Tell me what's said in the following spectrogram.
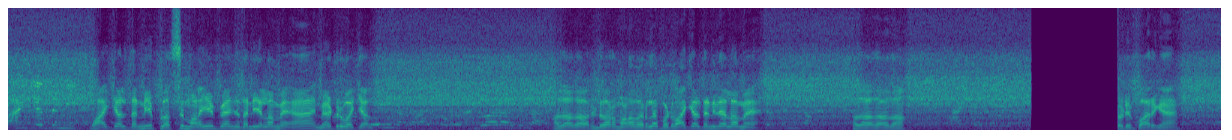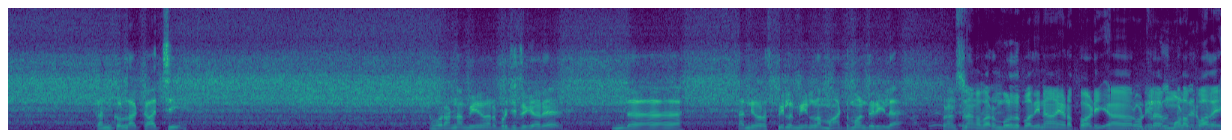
வாங்கிக்க தண்ணி. வாய்க்கால் தண்ணி ப்ளஸ் மழையும் பேஞ்ச தண்ணி எல்லாமே. மேட்டூர் வாய்க்கால். அதான் அதான் ரெண்டு வாரம் மழை வரல பட் வாய்க்கால் தண்ணி தான் எல்லாமே. அதான் அதான் அதான். அப்படியே பாருங்க. கண் கொள்ளா காட்சி. ஒரு அண்ணா மீன் வேறு பிடிச்சிட்டு இருக்காரு. இந்த தண்ணி வர ஸ்பீடில் மீன்லாம் மாட்டுமான்னு தெரியல. ஃப்ரெண்ட்ஸ் நாங்கள் வரும்போது பார்த்தீங்கன்னா எடப்பாடி ரோட்டில் மூலப்பாதை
